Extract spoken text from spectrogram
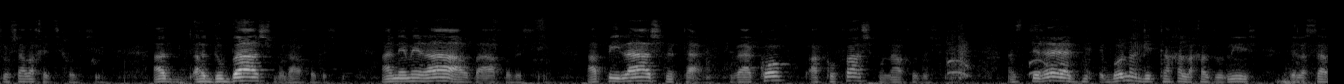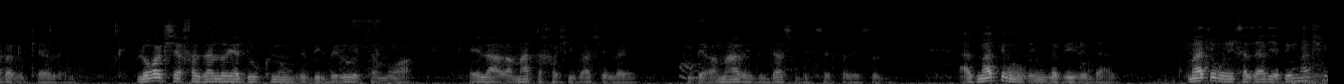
שלושה וחצי חודשים. הדובה שמונה חודשים, הנמרה ארבעה חודשים, הפילה שנתיים, והקוף, הקופה שמונה חודשים. אז תראה, בוא נגיד ככה לחזון איש ולסבא מקרלן. לא רק שהחז"ל לא ידעו כלום ובלבלו את המוח, אלא רמת החשיבה שלהם היא ברמה הרדודה של בית ספר יסודי. אז מה אתם אומרים, לביא ודאז? מה אתם אומרים, חז"ל ידעו משהו?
